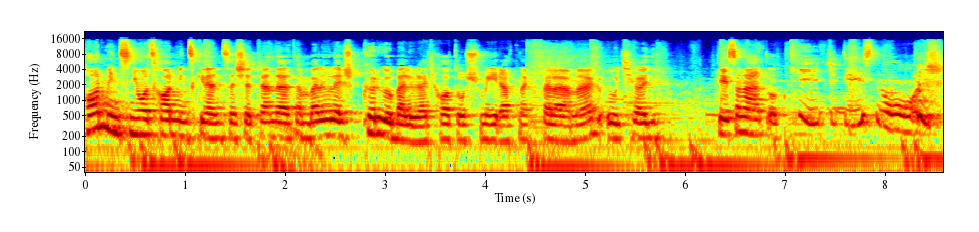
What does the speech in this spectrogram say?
38-39-eset rendeltem belőle, és körülbelül egy hatos méretnek felel meg, úgyhogy Készen álltok? Kicsit disznós!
